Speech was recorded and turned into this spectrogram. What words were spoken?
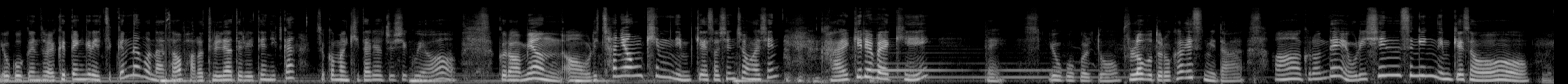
이 곡은 저희 그랬지 끝나고 나서 바로 들려드릴 테니까 조금만 기다려주시고요. 그러면 어, 우리 찬영킴님께서 신청하신 갈 길을 밝히 네, 요 곡을 또 불러보도록 하겠습니다. 아 그런데 우리 신승익님께서 네.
